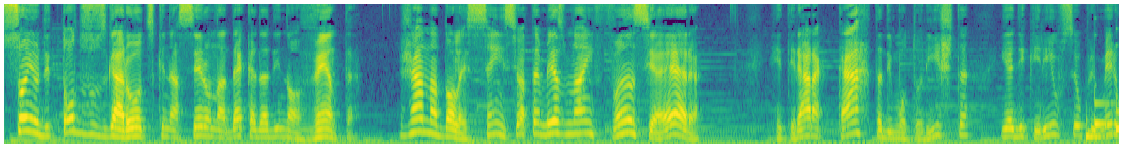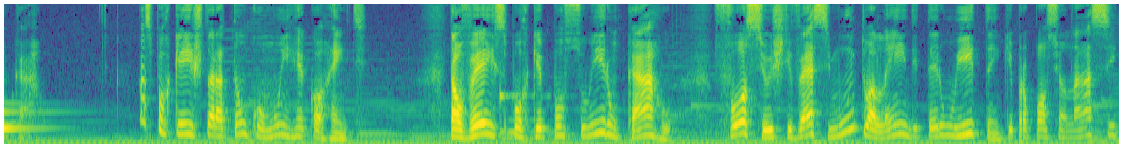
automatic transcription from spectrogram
Sonho de todos os garotos que nasceram na década de 90, já na adolescência ou até mesmo na infância, era retirar a carta de motorista e adquirir o seu primeiro carro. Mas por que isto era tão comum e recorrente? Talvez porque possuir um carro fosse ou estivesse muito além de ter um item que proporcionasse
